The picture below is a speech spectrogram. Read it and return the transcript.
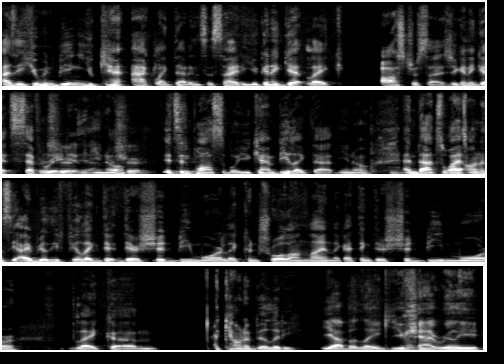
as a human being you can't act like that in society. You're gonna get like ostracized. You're gonna get separated. Yeah, you know, sure, it's impossible. You can't be like that. You know, and that's why honestly I really feel like there, there should be more like control online. Like I think there should be more like um accountability. Yeah, but like you can't really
